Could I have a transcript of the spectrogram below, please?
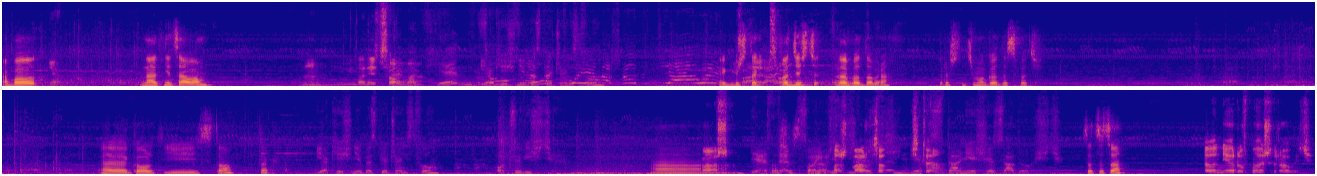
Albo Nie. nawet nie całą? Hmm, no nie co mam. Więcej Jakieś niebezpieczeństwo? Jakbyś tak 20... Albo dobra. Resztę ci mogę odesłać. E, gold i 100, tak? Jakieś niebezpieczeństwo? Oczywiście. A, Masz. Proszę stać. Masz bardzo. Niech stanie się zadość. Co, co, co? Kanonierów możesz robić.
